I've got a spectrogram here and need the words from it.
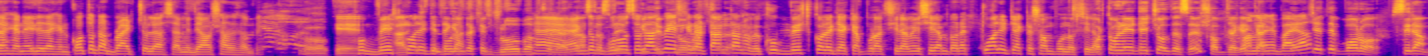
দেখেন এই যে দেখেন কতটা ব্রাইট চলে আসে আমি দেওয়ার সাথে সাথে। ওকে খুব বেস্ট কোয়ালিটি কিন্তু একটা গ্লো হ্যাঁ একদম গ্লো চলে আসবে স্কিনটা টান টান হবে। খুব বেস্ট কোয়ালিটি একটা প্রোডাক্ট সিরাম এই সিরামটা অনেক কোয়ালিটি একটা সম্পূর্ণ সিরাম বর্তমানে এটাই চলতেছে সব জায়গায় অনলাইনে ভাইরাল বড় সিরাম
